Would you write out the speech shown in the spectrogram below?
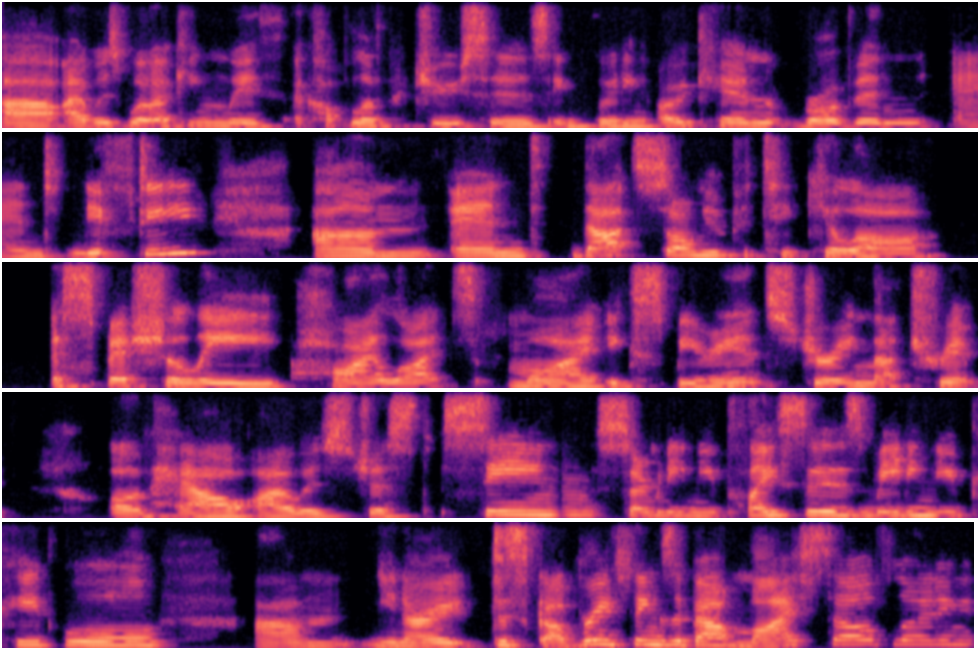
Uh, I was working with a couple of producers, including Oaken, Robin, and Nifty. Um, and that song in particular especially highlights my experience during that trip of how I was just seeing so many new places, meeting new people, um, you know, discovering things about myself, learning,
